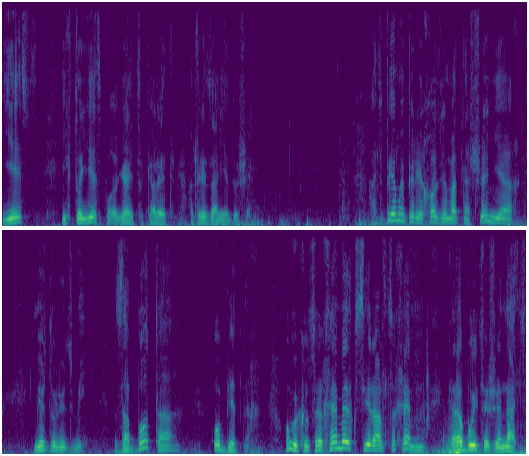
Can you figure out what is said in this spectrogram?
есть, и кто ест, полагается карет, отрезание души. А теперь мы переходим в отношениях между людьми. Забота о бедных. Когда будете женать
